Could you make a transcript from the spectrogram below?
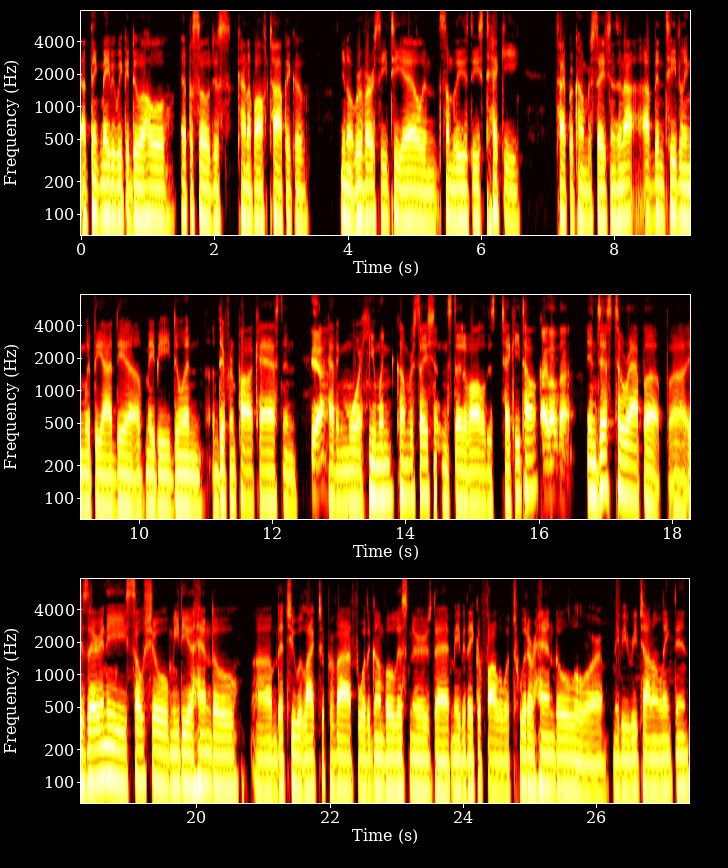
I think maybe we could do a whole episode just kind of off topic of you know reverse ETL and some of these these techie type of conversations. And I, I've been teetering with the idea of maybe doing a different podcast and Yeah, having more human conversations instead of all of this techie talk. I love that. And just to wrap up, uh, is there any social media handle um, that you would like to provide for the Gumbo listeners that maybe they could follow a Twitter handle or maybe reach out on LinkedIn?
